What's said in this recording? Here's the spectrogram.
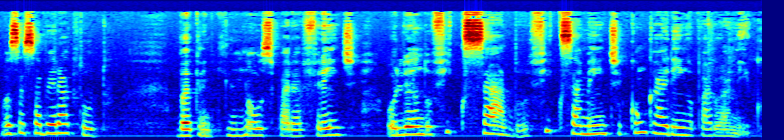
Você saberá tudo. Buck inclinou-se para a frente, olhando fixado, fixamente, com carinho para o amigo.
